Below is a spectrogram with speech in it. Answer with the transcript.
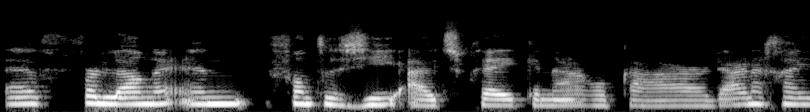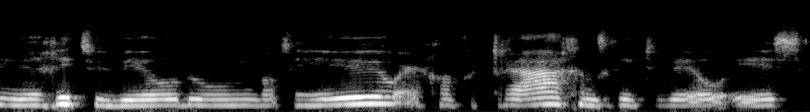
uh, verlangen en fantasie uitspreken naar elkaar. Daarna ga je een ritueel doen, wat heel erg een vertragend ritueel is.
